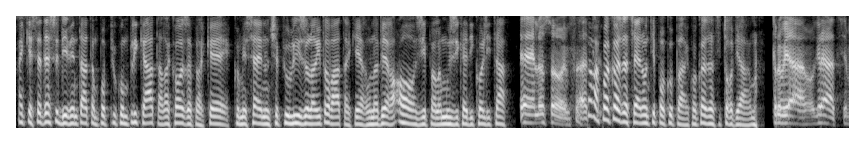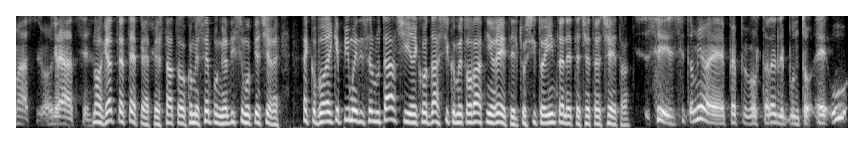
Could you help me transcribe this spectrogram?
Anche se adesso è diventata un po' più complicata la cosa perché, come sai, non c'è più l'isola ritrovata che era una vera osi per la musica di qualità. Eh, lo so, infatti. Però qualcosa c'è, non ti preoccupare, qualcosa ti troviamo. Troviamo, grazie Massimo, grazie. No, grazie a te Peppe, è stato come sempre un grandissimo piacere. Ecco, vorrei che prima di salutarci ricordassi come trovarti in rete, il tuo sito internet, eccetera, eccetera. Sì, il sito mio è peppevoltarelli.eu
